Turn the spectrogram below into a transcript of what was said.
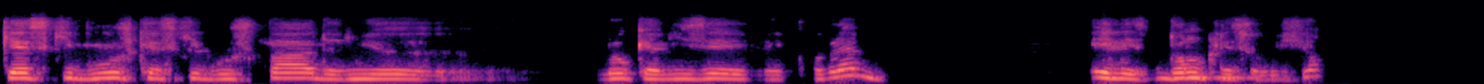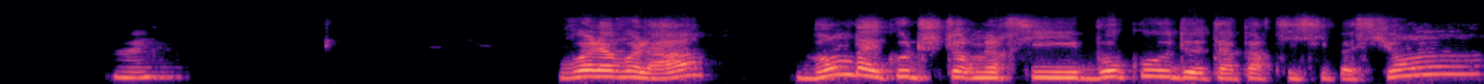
qu'est-ce qui bouge, qu'est-ce qui bouge pas, de mieux localiser les problèmes et les, donc les solutions. Oui. Voilà, voilà. Bon, bah écoute, je te remercie beaucoup de ta participation.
